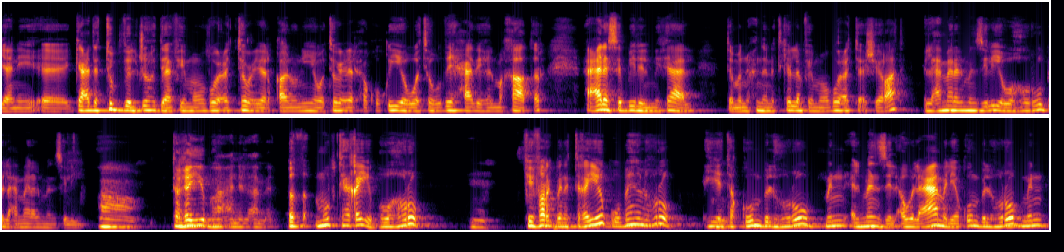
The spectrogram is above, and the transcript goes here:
يعني آه، قاعدة تبذل جهدها في موضوع التوعية القانونية والتوعية الحقوقية وتوضيح هذه المخاطر. على سبيل المثال لما إحنا نتكلم في موضوع التأشيرات العمالة المنزلية وهروب العمالة المنزلية. آه تغيبها عن العمل. بالض- مو بتغيب هو هروب. مم. في فرق بين التغيب وبين الهروب. هي مم. تقوم بالهروب من المنزل أو العامل يقوم بالهروب من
